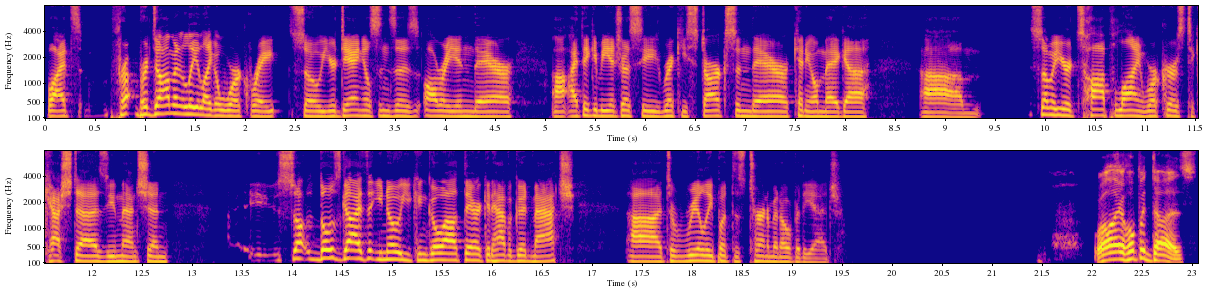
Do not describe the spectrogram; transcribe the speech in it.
But pr- predominantly like a work rate. So your Danielson's is already in there. Uh, I think it'd be interesting. to see Ricky Starks in there, Kenny Omega, um, some of your top line workers, Takeshita, as you mentioned. So those guys that you know you can go out there can have a good match uh, to really put this tournament over the edge. Well, I hope it does.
